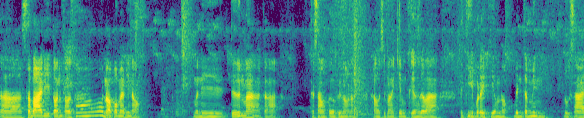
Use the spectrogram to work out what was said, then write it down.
ก็สบายดีตอนเช้าๆเนาะพ่อแม่พี่น้องมื้อนี้ตื่นมาก็กะเซาเติบพี่น้องเนาะเฮาสิมาเกมเครื่องแต่ว่าตะกี้บ่ได้เกมดอกเบนจามินลูกชาย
